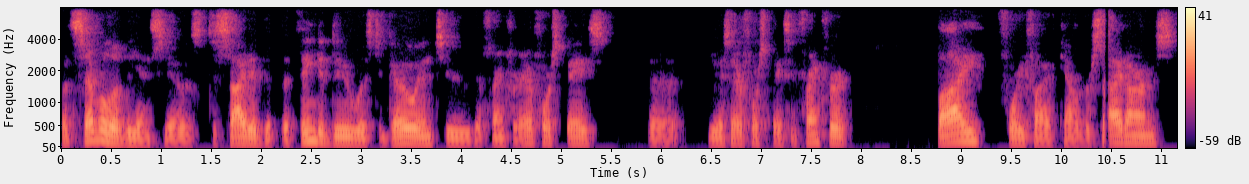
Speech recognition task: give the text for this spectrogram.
but several of the NCOs decided that the thing to do was to go into the Frankfurt Air Force Base, the U.S. Air Force Base in Frankfurt, buy 45 caliber sidearms,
